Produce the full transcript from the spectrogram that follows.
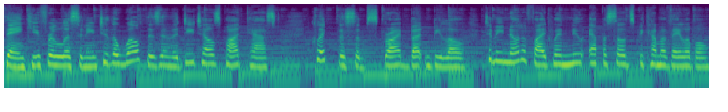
Thank you for listening to the Wealth is in the Details podcast. Click the subscribe button below to be notified when new episodes become available.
